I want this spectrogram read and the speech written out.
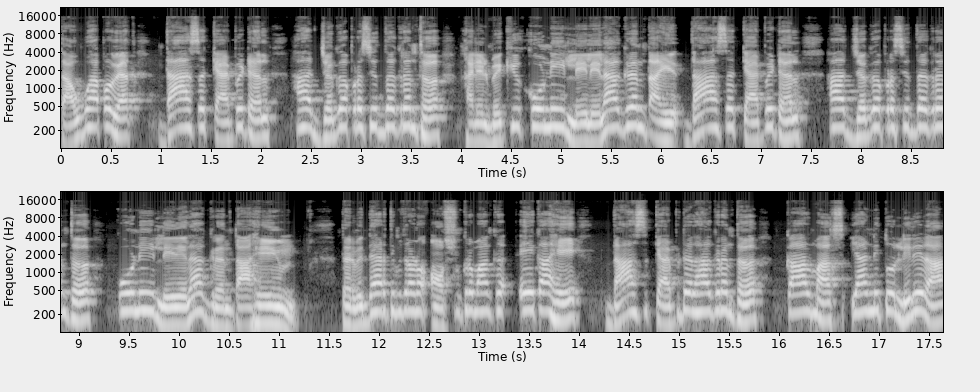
दहावा पाहूयात. दास कॅपिटल हा जगप्रसिद्ध ग्रंथ खालीलपैकी कोणी लिहिलेला ग्रंथ आहे. दास कॅपिटल हा जगप्रसिद्ध ग्रंथ कोणी लिहिलेला ग्रंथ आहे. तर विद्यार्थी मित्रांनो ऑप्शन क्रमांक एक आहे. दास कॅपिटल हा ग्रंथ कार्ल मार्क्स यांनी तो लिहिलेला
